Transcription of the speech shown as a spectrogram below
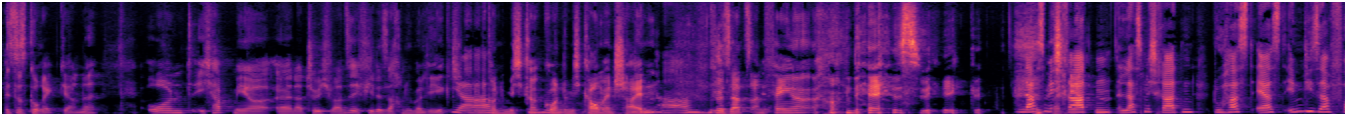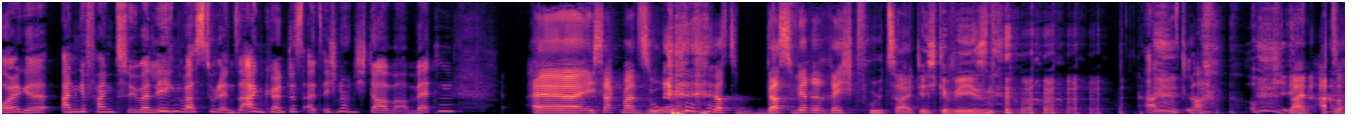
Ist das korrekt, ja, ne? Und ich habe mir äh, natürlich wahnsinnig viele Sachen überlegt. Ja. Und konnte mich, Mhm. konnte mich kaum entscheiden ja. für Satzanfänge. Und deswegen. Lass mich raten, lass mich raten. Du hast erst in dieser Folge angefangen zu überlegen, was du denn sagen könntest, als ich noch nicht da war. Wetten? Äh, ich sag mal so, das, das wäre recht frühzeitig gewesen. Alles klar. Okay. Nein, also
